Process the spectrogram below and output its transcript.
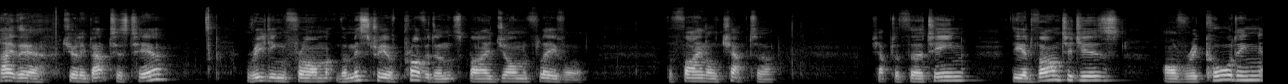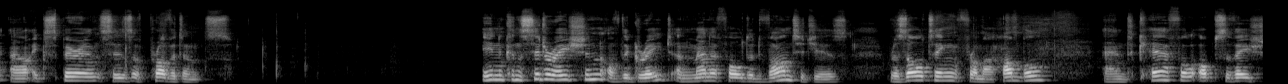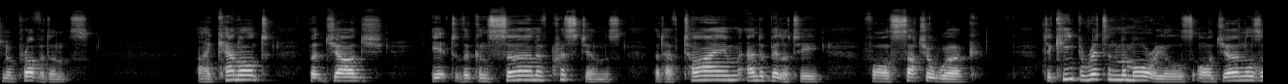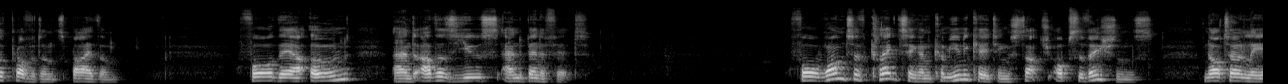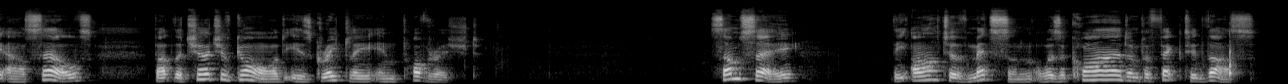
Hi there, Julie Baptist here, reading from The Mystery of Providence by John Flavel, the final chapter, chapter 13, The Advantages of Recording Our Experiences of Providence. In consideration of the great and manifold advantages resulting from a humble and careful observation of Providence, I cannot but judge it the concern of Christians that have time and ability for such a work, to keep written memorials or journals of providence by them, for their own and others' use and benefit. For want of collecting and communicating such observations, not only ourselves, but the Church of God is greatly impoverished. Some say the art of medicine was acquired and perfected thus.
